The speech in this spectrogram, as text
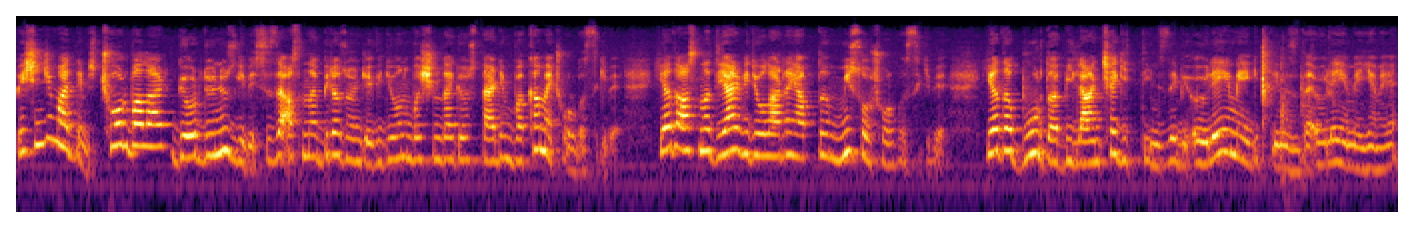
Beşinci maddemiz çorbalar. Gördüğünüz gibi size aslında biraz önce videonun başında gösterdiğim wakame çorbası gibi. Ya da aslında diğer videolarda yaptığım miso çorbası gibi. Ya da burada bir lança gittiğinizde, bir öğle yemeğe gittiğinizde, öğle yemeği yemeye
